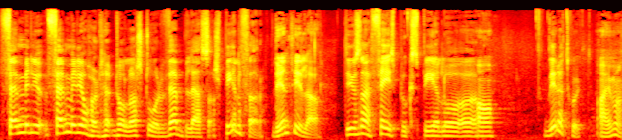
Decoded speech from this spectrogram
5, milj- 5 miljarder dollar står webbläsarspel för. Det är inte illa. Det är ju sådana här Facebook-spel och eh, Ja. det är rätt sjukt. Jajamän.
